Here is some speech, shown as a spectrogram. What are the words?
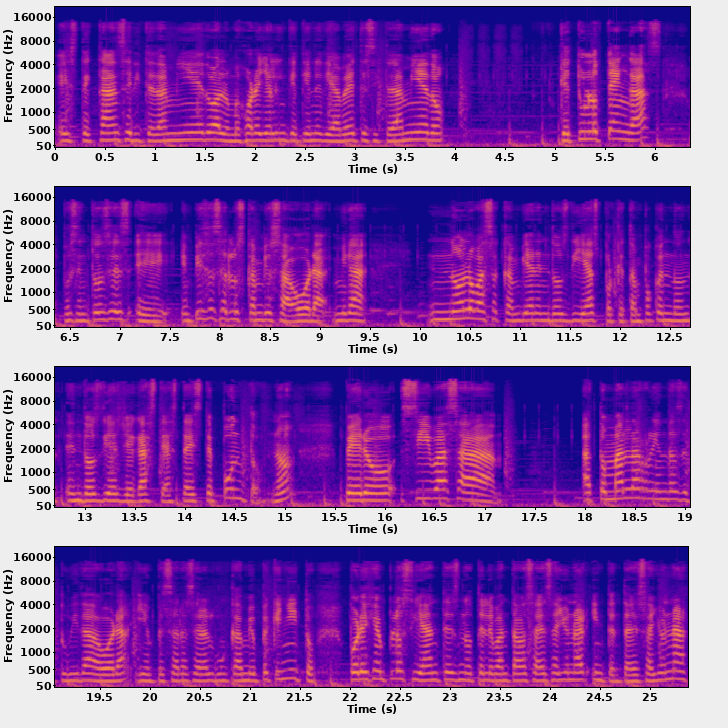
este cáncer y te da miedo, a lo mejor hay alguien que tiene diabetes y te da miedo que tú lo tengas, pues entonces eh, empieza a hacer los cambios ahora. Mira, no lo vas a cambiar en dos días porque tampoco en, en dos días llegaste hasta este punto, ¿no? Pero sí vas a, a tomar las riendas de tu vida ahora y empezar a hacer algún cambio pequeñito. Por ejemplo, si antes no te levantabas a desayunar, intenta desayunar.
